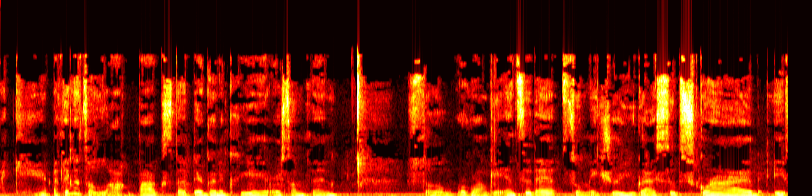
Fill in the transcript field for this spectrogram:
I can't, I think it's a lockbox that they're gonna create or something. So we're gonna get into that. So make sure you guys subscribe if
